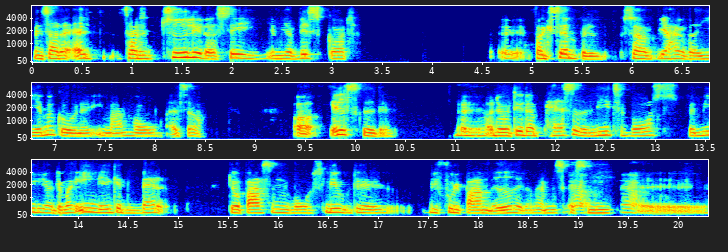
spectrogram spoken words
men så er det, alt, så er det tydeligt at se, jamen jeg vidste godt, øh, for eksempel, så jeg har jo været hjemmegående i mange år, altså, og elskede det, Øh, og det var det, der passede lige til vores familie, og det var egentlig ikke et valg. Det var bare sådan vores liv, det, vi fulgte bare med, eller hvad man skal Ja, sige, ja. øh,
